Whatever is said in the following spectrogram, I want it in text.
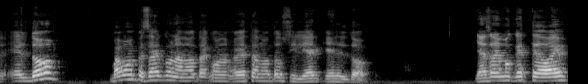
El Do. Vamos a empezar con la nota, con esta nota auxiliar que es el Do. Ya sabemos que este Do es.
